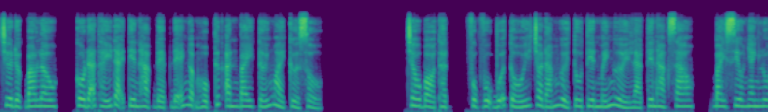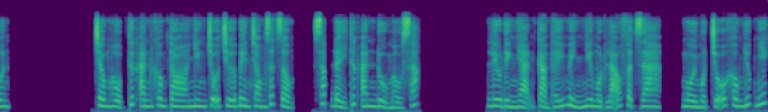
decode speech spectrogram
Chưa được bao lâu, cô đã thấy đại tiên hạc đẹp đẽ ngậm hộp thức ăn bay tới ngoài cửa sổ. Châu bò thật, phục vụ bữa tối cho đám người tu tiên mấy người là tiên hạc sao, bay siêu nhanh luôn. Trông hộp thức ăn không to nhưng chỗ chứa bên trong rất rộng, sắp đầy thức ăn đủ màu sắc. Liêu Đình Nhạn cảm thấy mình như một lão Phật gia, ngồi một chỗ không nhúc nhích,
